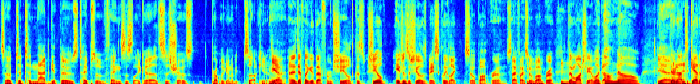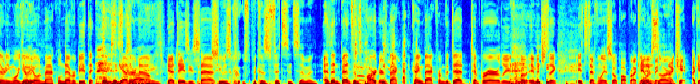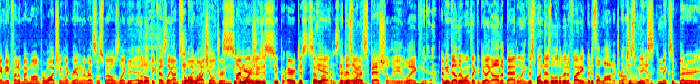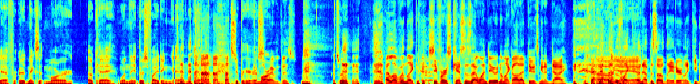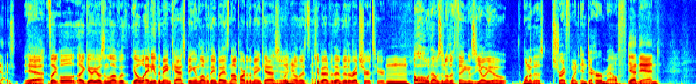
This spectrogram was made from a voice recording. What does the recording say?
So to to not get those types of things is like uh, this is show's probably going to be suck. You know. Yeah. and I definitely get that from Shield because Shield, Agents of Shield is basically like soap opera, sci-fi soap mm-hmm. opera. Mm-hmm. Then I'm watching it, I'm like, oh no, Yeah. they're not together anymore. Yo Yo like, and Mac will never be a thing. They're Daisy's together crying. now. Yeah, Daisy's sad. She was because Fitz and Simon. and then Benson's partner's back, came back from the dead temporarily from an image thing. It's definitely a soap opera. I can't, like, make, Sarge. I can't, I can't make fun of my mom for watching like Young and the Restless when I was like Yeah. little because like I'm totally watching children. I'm Superheroes watching are just super or just soap yeah, operas. They but this really one are. especially, like, Yeah. I mean, the other ones I could be like, oh, they're battling. This one, there's a little bit of fighting, but it's a lot of drama. It just makes it makes it better. Yeah, for, it makes it more okay when they, there's fighting and uh, superheroes. I'm all right with this. That's right. I love when like she first kisses that one dude, and I'm like, oh, that dude's gonna die. oh, it's yeah, like yeah. an episode later, like he dies. Yeah. it's like well, like Yo-Yo's in love with yo. Well, any of the main cast being in love with anybody that's not part of the main cast, Yeah. like oh, that's too bad for them. They're the red shirts here. Oh, that was another thing. Is Yo Yo one of the strife went into her mouth. Yeah, at the end.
